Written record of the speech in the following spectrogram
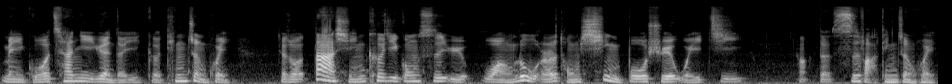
美国参议院的一个听证会，叫做“大型科技公司与网络儿童性剥削危机”啊的司法听证会。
